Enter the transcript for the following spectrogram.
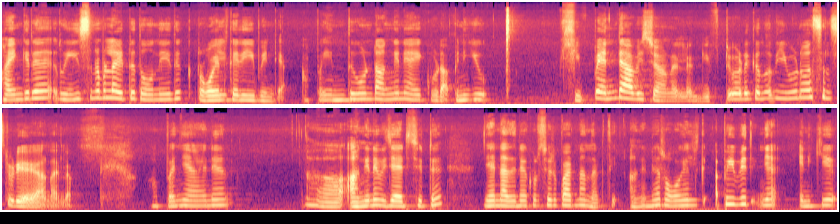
ഭയങ്കര റീസണബിളായിട്ട് തോന്നിയത് റോയൽ കരീബിന്റെ അപ്പോൾ എന്തുകൊണ്ട് അങ്ങനെ ആയിക്കൂടാ? അപ്പം എനിക്ക് ഷിപ്പ് എന്റെ ആവശ്യമാണല്ലോ. ഗിഫ്റ്റ് കൊടുക്കുന്നത് യൂണിവേഴ്സൽ സ്റ്റുഡിയോ ആണല്ലോ. അപ്പം ഞാൻ അങ്ങനെ വിചാരിച്ചിട്ട് ഞാൻ അതിനെക്കുറിച്ചൊരു പഠനം നടത്തി. അങ്ങനെ റോയൽ അപ്പോൾ ഇവർ ഞാൻ എനിക്ക്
